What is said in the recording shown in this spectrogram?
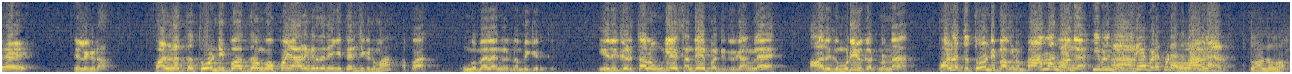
டேய் இல்லங்கடா பள்ளத்தை தோண்டி பார்த்து தான் உங்க அப்பா யாருங்கிறத நீங்க தெரிஞ்சுக்கணுமா? அப்பா உங்க மேல எங்களுக்கு நம்பிக்கை இருக்கு. எதுக்கு எடுத்தாலும் உங்களே சந்தேகப்பட்டு இருக்காங்களே. அதுக்கு முடிவு கட்டணும்னா பள்ளத்தை தோண்டி பார்க்கணும் ஆமாங்க. வாங்க. இவளுங்க இப்படியே விடக்கூடாது. தோண்டுவோம்.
